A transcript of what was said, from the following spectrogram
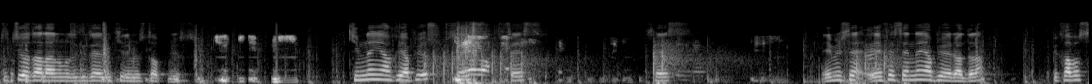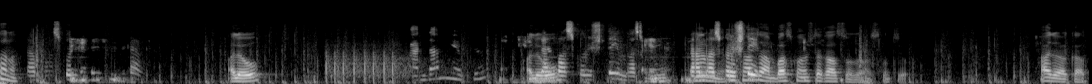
Tutuyoruz alanımızı güzel bir kilimizi topluyoruz. Kimden yankı yapıyor? Ses. Ses. Ses. Emir sen, Efe senden yapıyor herhalde lan. Bir kapatsana. Alo. Benden mi yapıyor? Alo. Ben bas konuştayım bas. Ben Tamam, bas Tamam konuştayım. tamam bas konuşta kalsın o zaman sıkıntı yok. Hadi bakalım.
